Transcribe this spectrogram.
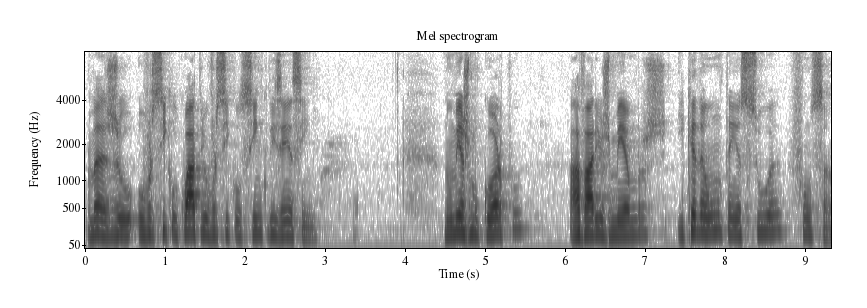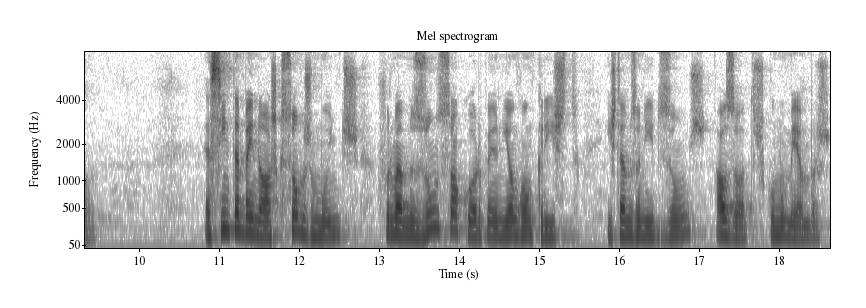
Mas o, o versículo 4 e o versículo 5 dizem assim: No mesmo corpo há vários membros e cada um tem a sua função. Assim também nós, que somos muitos, formamos um só corpo em união com Cristo e estamos unidos uns aos outros como membros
